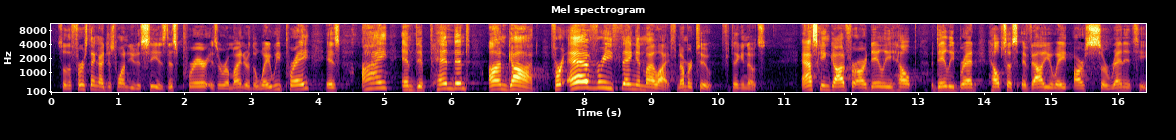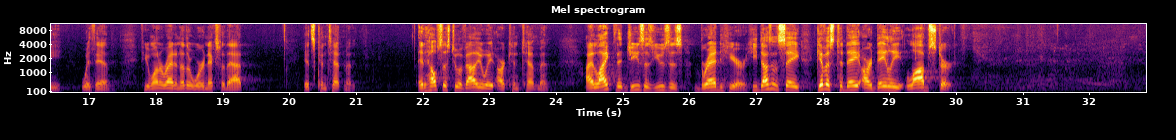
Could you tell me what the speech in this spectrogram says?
So, the first thing I just wanted you to see is this prayer is a reminder. The way we pray is I am dependent on God for everything in my life. Number two, if you're taking notes, asking God for our daily help, daily bread helps us evaluate our serenity within. If you want to write another word next to that, it's contentment. It helps us to evaluate our contentment. I like that Jesus uses bread here. He doesn't say, Give us today our daily lobster.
